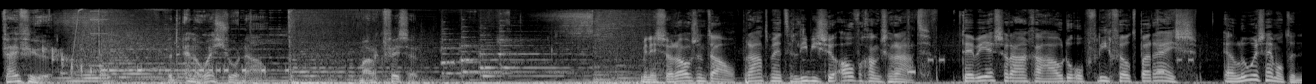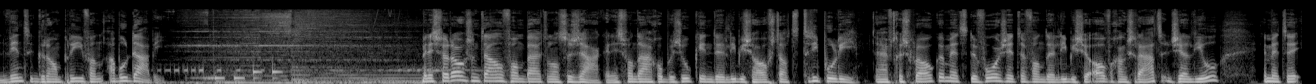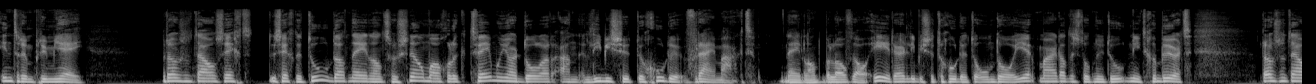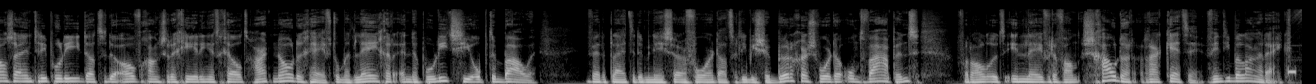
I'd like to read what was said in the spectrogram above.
5 uur. Het NOS-journaal. Mark Visser. Minister Roosentaal praat met Libische overgangsraad. TBS eraan gehouden op vliegveld Parijs. En Lewis Hamilton wint Grand Prix van Abu Dhabi. Minister Roosentaal van Buitenlandse Zaken is vandaag op bezoek in de Libische hoofdstad Tripoli. Hij heeft gesproken met de voorzitter van de Libische overgangsraad, Jalil, en met de interim-premier. Roosentaal zegt, zegt er toe dat Nederland zo snel mogelijk 2 miljard dollar aan Libische tegoeden vrijmaakt. Nederland beloofde al eerder Libische tegoeden te ontdooien, maar dat is tot nu toe niet gebeurd. Roosentaal zei in Tripoli dat de overgangsregering het geld hard nodig heeft om het leger en de politie op te bouwen. Verder pleitte de minister ervoor dat Libische burgers worden ontwapend. Vooral het inleveren van schouderraketten vindt hij belangrijk.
